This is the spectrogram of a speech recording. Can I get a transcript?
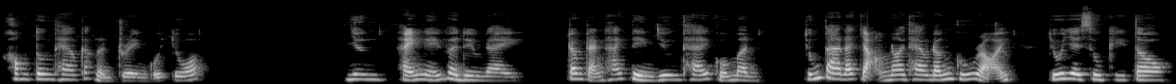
không tuân theo các lệnh truyền của Chúa. Nhưng hãy nghĩ về điều này, trong trạng thái tiền dương thế của mình, chúng ta đã chọn noi theo đấng cứu rỗi, Chúa Giêsu Kitô,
